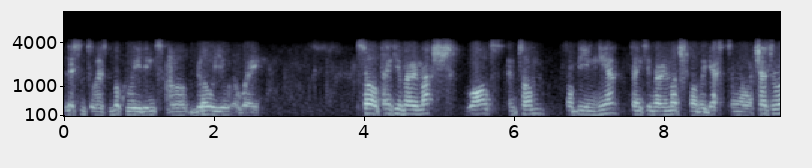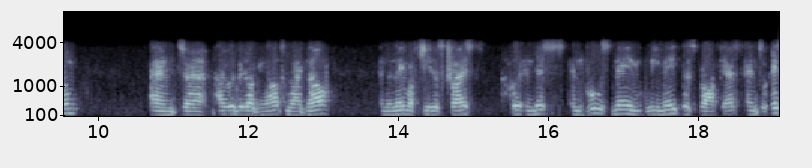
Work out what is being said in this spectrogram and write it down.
listen to his book readings will blow you away. So thank you very much, Walt and Tom, for being here. Thank you very much for the guests in our chat room and uh, I will be logging out right now in the name of Jesus Christ, who in this in whose name we made this broadcast, and to His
